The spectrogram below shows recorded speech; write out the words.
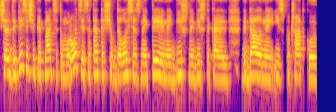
Ще в 2015 році це те, те, що вдалося знайти найбільш найбільш таке віддалене із початку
